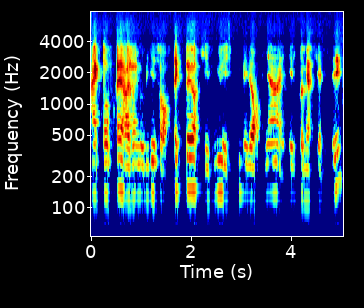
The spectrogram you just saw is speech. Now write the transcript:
un confrère agent immobilier sur leur secteur qui est venu estimer leurs biens et, le commercialiser.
